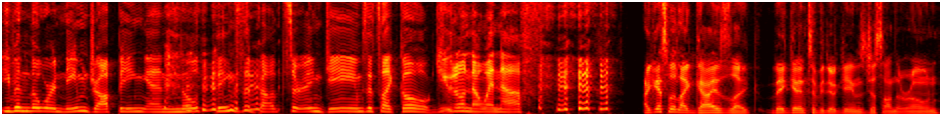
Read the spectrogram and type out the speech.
Even though we're name dropping and know things about certain games, it's like, oh, you don't know enough. I guess with like guys like they get into video games just on their own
